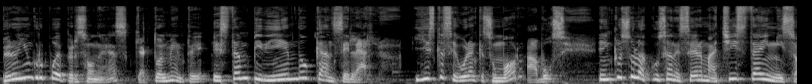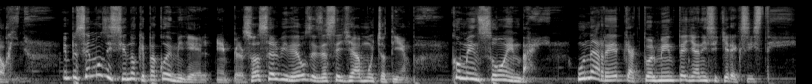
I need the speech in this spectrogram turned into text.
Pero hay un grupo de personas que actualmente están pidiendo cancelarlo. Y es que aseguran que su humor abuse, e incluso lo acusan de ser machista y misógino. Empecemos diciendo que Paco de Miguel empezó a hacer videos desde hace ya mucho tiempo. Comenzó en Vine, una red que actualmente ya ni siquiera existe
